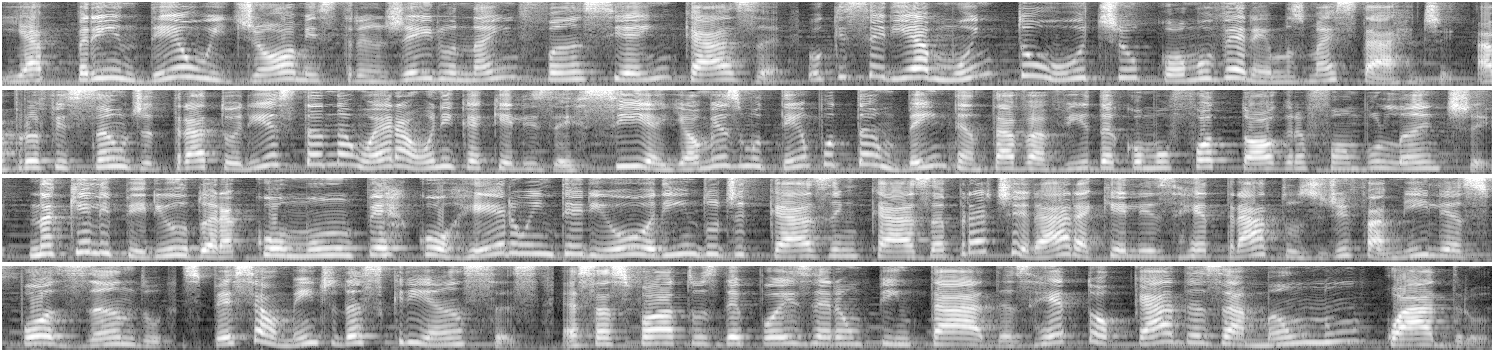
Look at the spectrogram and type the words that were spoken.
e aprendeu o idioma estrangeiro na infância em casa, o que seria muito útil como veremos veremos mais tarde. A profissão de tratorista não era a única que ele exercia e, ao mesmo tempo, também tentava a vida como fotógrafo ambulante. Naquele período, era comum percorrer o interior indo de casa em casa para tirar aqueles retratos de famílias posando, especialmente das crianças. Essas fotos depois eram pintadas, retocadas à mão num quadro.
